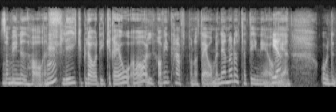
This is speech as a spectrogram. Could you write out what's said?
som vi nu har. En flikbladig gråal har vi inte haft på något år men den har du tagit in i år Ja. igen. Och de,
